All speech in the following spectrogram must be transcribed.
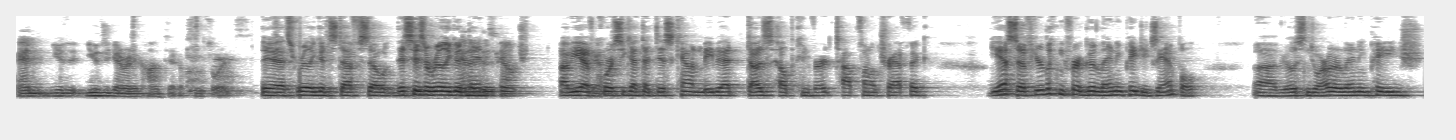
and user user generated content of some sorts. yeah, that's really good stuff. So this is a really good And landing page. Uh, yeah, of Yeah. course you got that discount. Maybe that does help convert top funnel traffic. Yeah, so if you're looking for a good landing page example, uh, if you're listening to our other landing page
